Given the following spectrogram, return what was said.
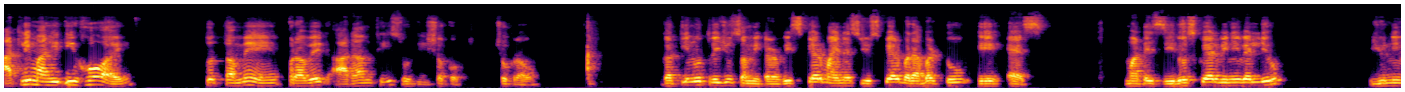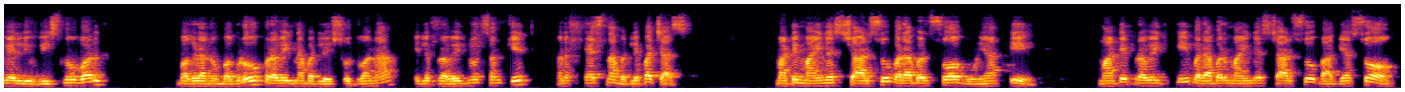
આટલી માહિતી હોય તો તમે પ્રવેગ આરામથી શોધી શકો, છોકરાઓ. ગતિનું ત્રીજું સમીકરણ, V square minus U square બરાબર ટુ એ એસ. માટે ઝીરો સ્ક્વેર વીની વેલ્યુ, યુની વેલ્યુ વીસ નો વર્ગ બગડાનો બગડો, પ્રવેગના બદલે શોધવાના, એટલે પ્રવેગનો સંકેત, અને એસ ના બદલે પચાસ. માટે માઇનસ ચારસો બરાબર સો ગુણ્યા એ માટે પ્રવેગ એ બરાબર માઇનસ ચારસો ભાગ્યા સો,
